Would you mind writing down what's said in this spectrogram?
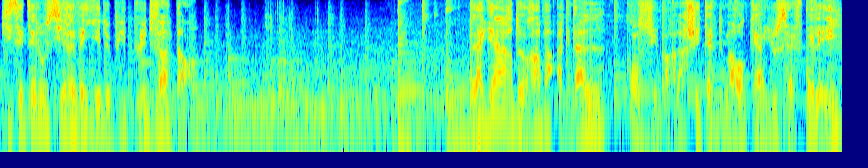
qui s'est elle aussi réveillée depuis plus de 20 ans. La gare de Rabat Agdal, conçue par l'architecte marocain Youssef Melehi,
